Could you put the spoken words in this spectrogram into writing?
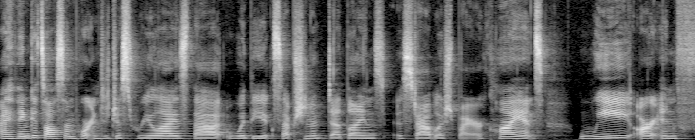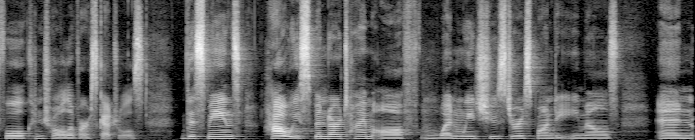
I think it's also important to just realize that, with the exception of deadlines established by our clients, we are in full control of our schedules. This means how we spend our time off, when we choose to respond to emails, and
